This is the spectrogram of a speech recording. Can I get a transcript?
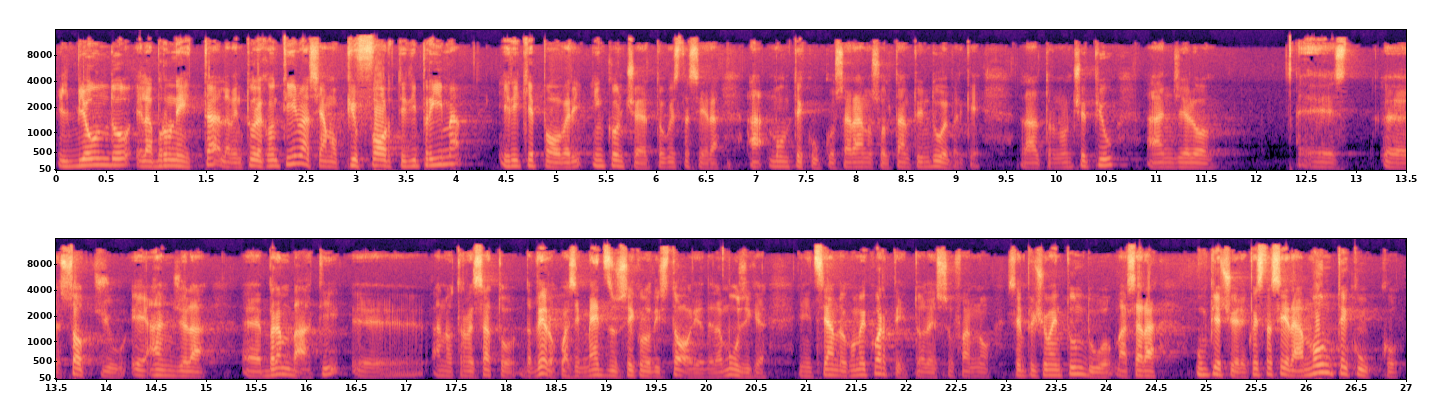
il biondo e la brunetta, l'avventura continua, siamo più forti di prima, i ricchi e poveri in concerto questa sera a Montecucco. Saranno soltanto in due perché l'altro non c'è più, Angelo eh, eh, Sotgiu e Angela eh, Brambati eh, hanno attraversato davvero quasi mezzo secolo di storia della musica, iniziando come quartetto, adesso fanno semplicemente un duo, ma sarà un piacere questa sera a Montecucco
